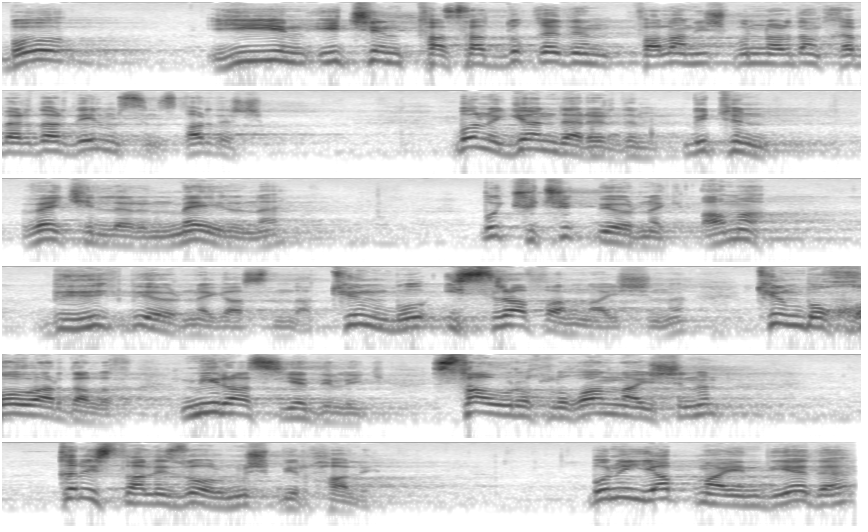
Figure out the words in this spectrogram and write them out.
Bu yiyin, için, tasadduk edin falan hiç bunlardan haberdar değil misiniz kardeşim? Bunu gönderirdim bütün vekillerin mailine. Bu küçük bir örnek ama büyük bir örnek aslında. Tüm bu israf anlayışını, tüm bu hovardalık, miras yedilik, savrukluk anlayışının kristalize olmuş bir hali. Bunu yapmayın diye de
